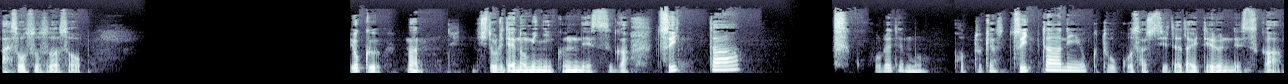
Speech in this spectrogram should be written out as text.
あ、そうそうそうそう。よく、まあ、一人で飲みに行くんですが、ツイッター？これでも、ポッドキャスト、ツイッターによく投稿させていただいてるんですが、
